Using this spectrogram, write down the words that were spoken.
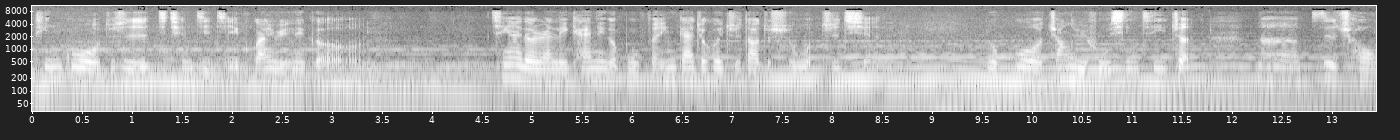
听过，就是前几集关于那个亲爱的人离开那个部分，应该就会知道，就是我之前有过章鱼湖心肌症。那自从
